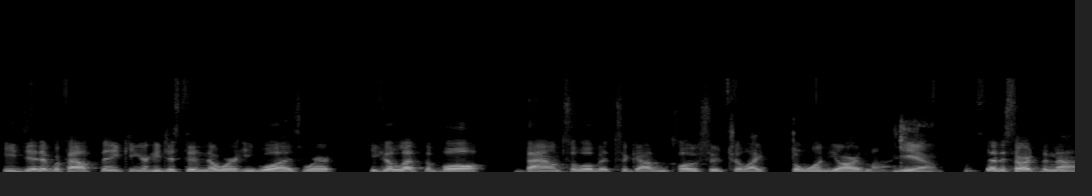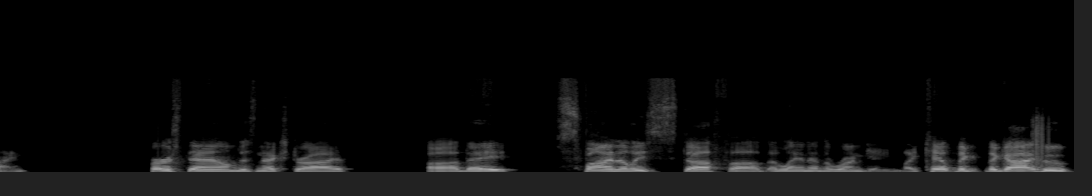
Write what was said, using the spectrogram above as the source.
he did it without thinking or he just didn't know where he was, where he could let the ball bounce a little bit to got them closer to like the one yard line yeah instead of start at the nine. First down, this next drive, uh, they finally stuff uh, Atlanta in the run game. Like the, the guy who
